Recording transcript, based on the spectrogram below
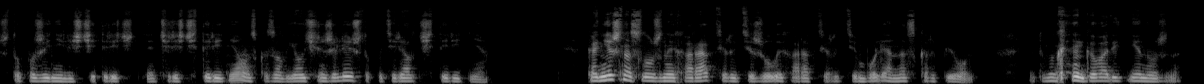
что поженились 4, через четыре дня, он сказал, я очень жалею, что потерял четыре дня. Конечно, сложные характеры, тяжелые характеры, тем более она скорпион. Я думаю, говорить не нужно.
